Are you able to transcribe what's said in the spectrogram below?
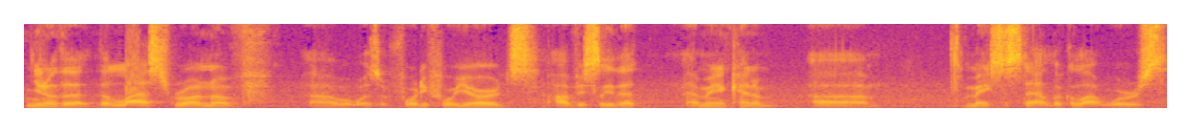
you know, the the last run of uh, what was it, 44 yards. Obviously, that I mean, it kind of uh, makes the stat look a lot worse.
